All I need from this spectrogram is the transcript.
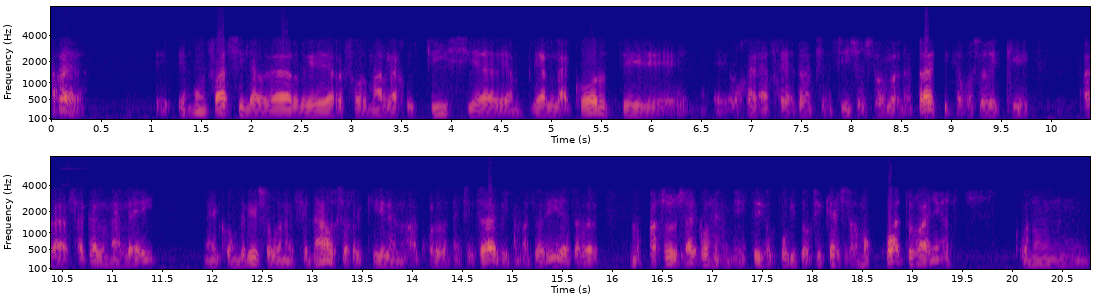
A ver, es muy fácil hablar de reformar la justicia, de ampliar la Corte, eh, ojalá fuera tan sencillo llevarlo en la práctica. Vos sabés que para sacar una ley en el Congreso o en el Senado se requieren los acuerdos necesarios, la mayoría. Ver, nos pasó ya con el Ministerio Público Fiscal, llevamos cuatro años con un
